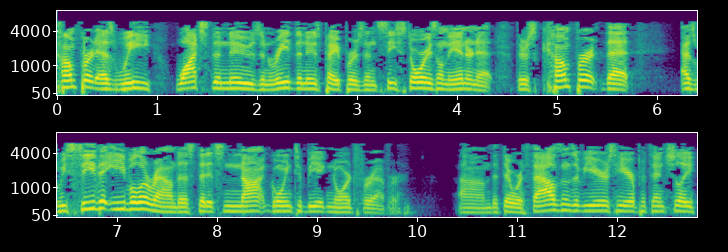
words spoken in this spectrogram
Comfort as we watch the news and read the newspapers and see stories on the internet. There's comfort that as we see the evil around us, that it's not going to be ignored forever. Um, that there were thousands of years here potentially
